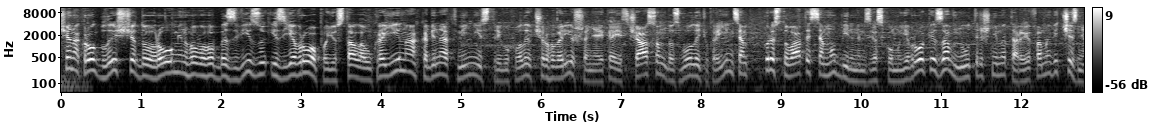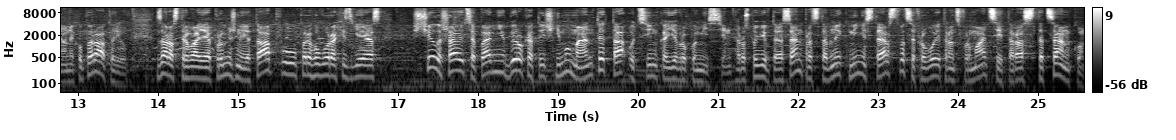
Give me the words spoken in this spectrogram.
Ще на крок ближче до роумінгового безвізу із Європою стала Україна. Кабінет міністрів ухвалив чергове рішення, яке із часом дозволить українцям користуватися мобільним зв'язком у Європі за внутрішніми тарифами вітчизняних операторів. Зараз триває проміжний етап у переговорах із ЄС. Ще лишаються певні бюрократичні моменти та оцінка Єврокомісії, розповів ТСН представник Міністерства цифрової трансформації Тарас Стеценко.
